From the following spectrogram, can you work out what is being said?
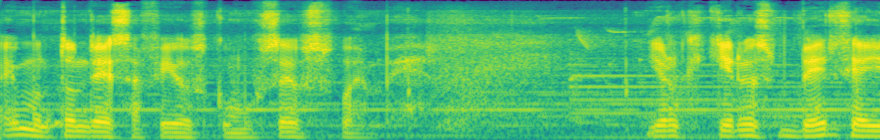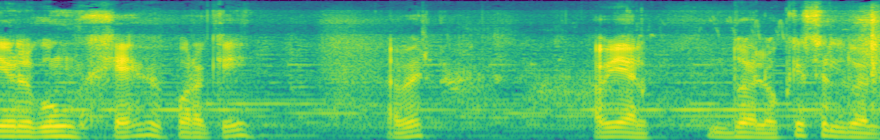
Hay un montón de desafíos como ustedes pueden ver. Yo lo que quiero es ver si hay algún jefe por aquí. A ver. Había el duelo. ¿Qué es el duelo?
